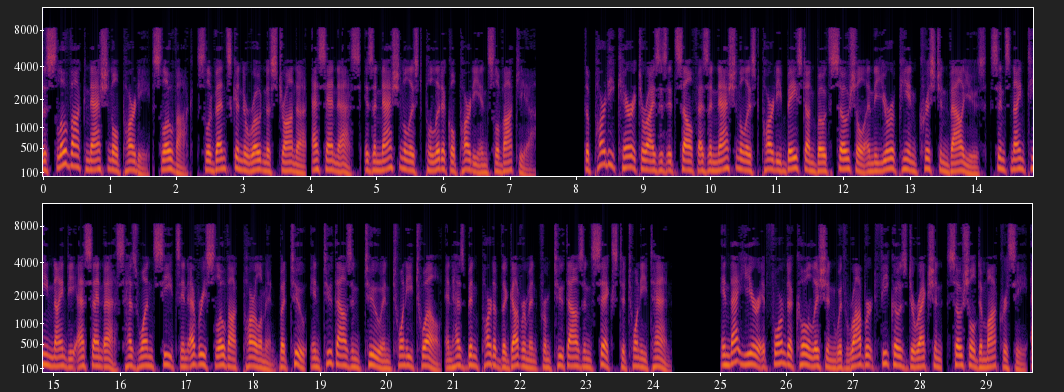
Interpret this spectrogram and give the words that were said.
The Slovak National Party Slovak, Slovenska Národná strana, SNS is a nationalist political party in Slovakia. The party characterizes itself as a nationalist party based on both social and the European Christian values. Since 1990, SNS has won seats in every Slovak parliament but two in 2002 and 2012 and has been part of the government from 2006 to 2010. In that year it formed a coalition with Robert Fico's Direction, Social Democracy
